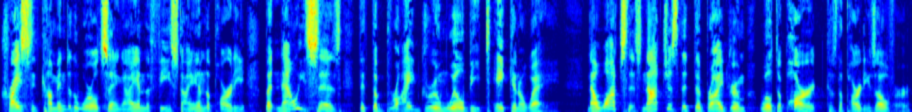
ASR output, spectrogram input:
Christ had come into the world saying, I am the feast, I am the party, but now he says that the bridegroom will be taken away. Now, watch this. Not just that the bridegroom will depart because the party's over,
